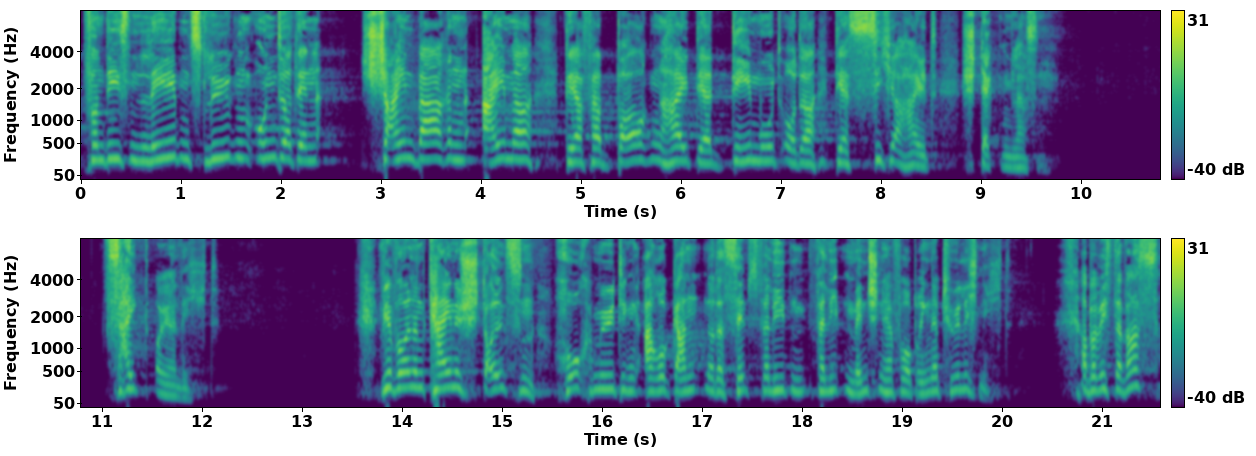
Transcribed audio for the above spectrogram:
von diesen Lebenslügen unter den scheinbaren Eimer der Verborgenheit, der Demut oder der Sicherheit stecken lassen. Zeigt euer Licht. Wir wollen keine stolzen, hochmütigen, arroganten oder selbstverliebten verliebten Menschen hervorbringen, natürlich nicht. Aber wisst ihr was?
